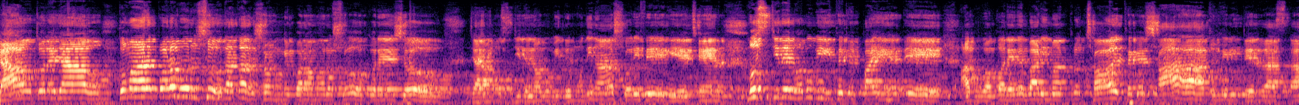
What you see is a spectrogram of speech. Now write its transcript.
যাও চলে যাও, তোমার পরামর্শ দাতার সঙ্গে পরামর্শ করে এসো। যারা মসজিদে নববীতে মদিনা শরীফে গিয়েছেন, মসজিদে নববী থেকে পায়ে হেঁটে আবু বকরের বাড়ি মাত্র ছয় থেকে সাত মিনিটের রাস্তা।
